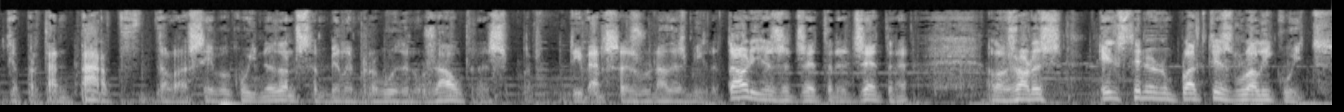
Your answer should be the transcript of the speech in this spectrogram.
i que, per tant, part de la seva cuina doncs, també l'hem rebut a nosaltres, per diverses onades migratòries, etc etc. Aleshores, ells tenen un plat que és l'alicuit.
